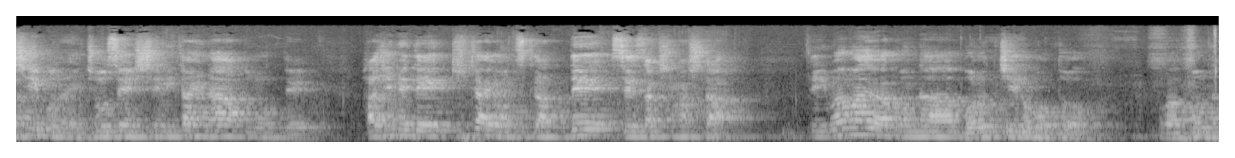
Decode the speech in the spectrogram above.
しいことに挑戦してみたいなと思って初めて機械を使って制作しました。で今まではこんなボロッチロボットまあ、こんな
